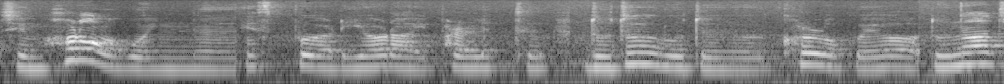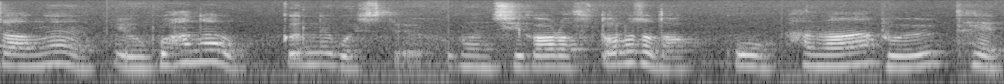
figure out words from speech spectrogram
지금 헐어가고 있는 에스쁘아 리얼아이 팔레트 누드무드 컬러고요. 눈화장은 이거 하나로 끝내고 있어요. 이건 지가 알아서 떨어져 나왔고 하나, 둘, 셋.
